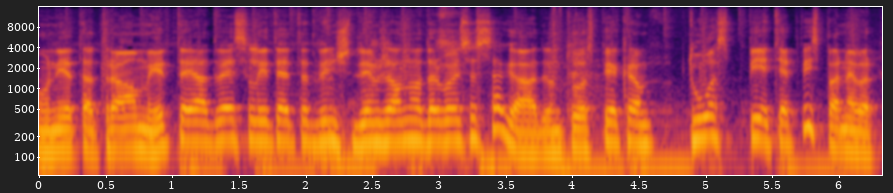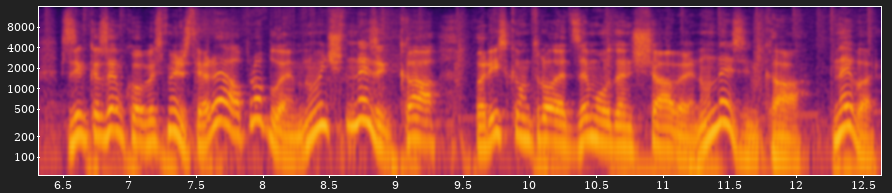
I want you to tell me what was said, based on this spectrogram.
Un, ja tā trauma ir tajā dvēselītē, tad viņš, diemžēl, nodarbojas ar sagādi. Un tos piekram, tos pieķert vispār nevar. Zinu, ka zemkopis mirst, ir reāla problēma. Nu, viņš nezina, kā var izkontrolēt zemūdens šāvēju. Nu, nezinu, kā. Nevar.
